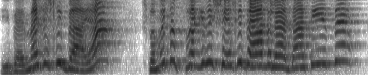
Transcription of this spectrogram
היא באמת יש לי בעיה? שלומית, את רוצה להגיד לי שיש לי בעיה ולא ידעתי את זה?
